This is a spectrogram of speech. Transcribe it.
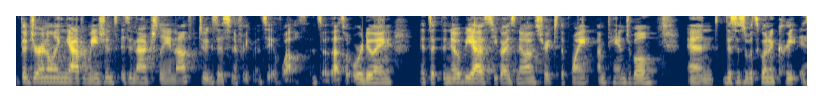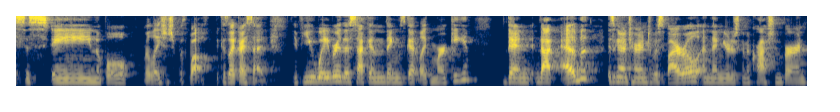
the journaling, the affirmations isn't actually enough to exist in a frequency of wealth. And so that's what we're doing. It's like the no BS. You guys know I'm straight to the point, I'm tangible. And this is what's going to create a sustainable relationship with wealth. Because, like I said, if you waver the second things get like murky, then that ebb is going to turn into a spiral and then you're just going to crash and burn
